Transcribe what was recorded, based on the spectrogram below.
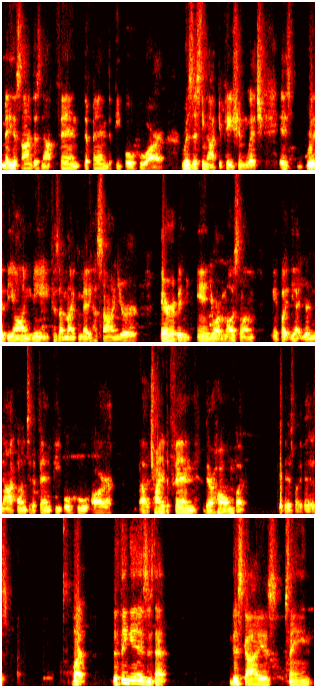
Mehdi Hasan does not defend defend the people who are resisting occupation, which is really beyond me because I'm like Mehdi Hasan, you're Arab and, and you're Muslim eh, but yet you're not going to defend people who are uh, trying to defend their home. But it is what it is. But the thing is, is that this guy is saying,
